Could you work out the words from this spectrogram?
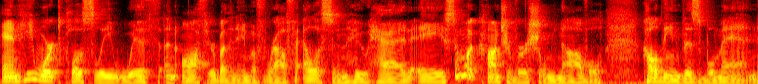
And he worked closely with an author by the name of Ralph Ellison, who had a somewhat controversial novel called The Invisible Man.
